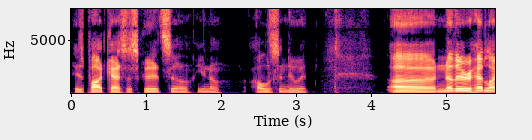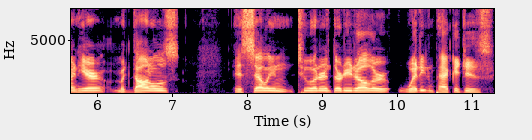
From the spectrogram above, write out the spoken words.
his podcast is good, so you know I'll listen to it. Uh, another headline here: McDonald's is selling two hundred and thirty dollar wedding packages.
